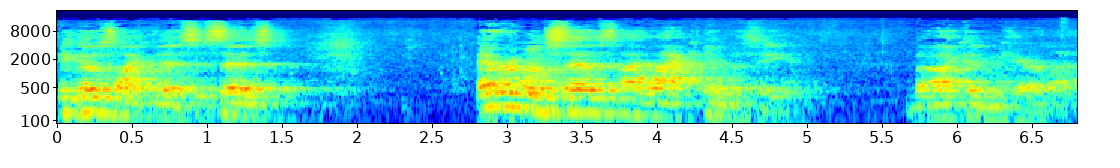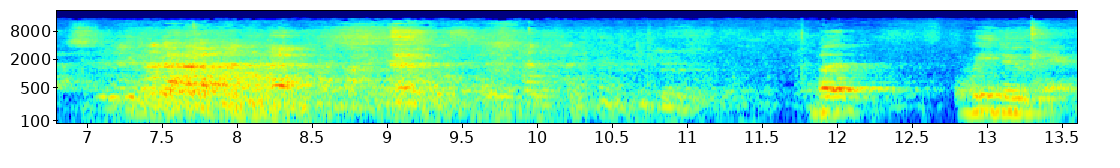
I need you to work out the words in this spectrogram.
It goes like this. It says, Everyone says I lack empathy, but I couldn't care less. but we do care.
